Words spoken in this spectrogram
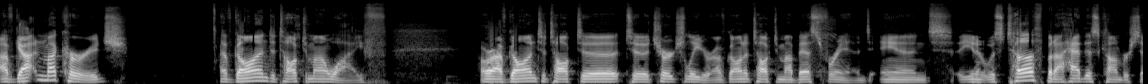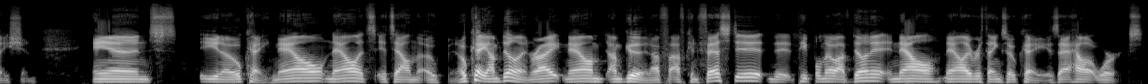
i've gotten my courage. I've gone to talk to my wife or I've gone to talk to to a church leader. I've gone to talk to my best friend, and you know it was tough, but I had this conversation, and you know, okay, now now it's it's out in the open. Okay, I'm done. Right now, I'm I'm good. I've I've confessed it. That people know I've done it, and now now everything's okay. Is that how it works?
